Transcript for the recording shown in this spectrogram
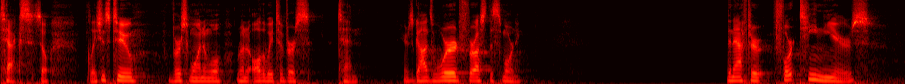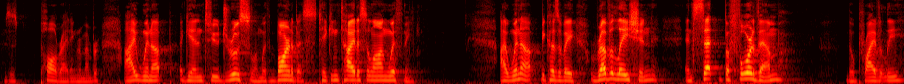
text. So, Galatians 2, verse 1, and we'll run it all the way to verse 10. Here's God's word for us this morning. Then, after 14 years, this is Paul writing, remember? I went up again to Jerusalem with Barnabas, taking Titus along with me. I went up because of a revelation and set before them, though privately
